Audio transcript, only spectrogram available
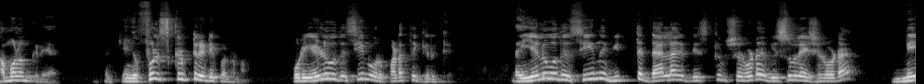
கமலும் கிடையாது. நீங்கள் ஃபுல் ஸ்கிரிப்ட் ரெடி பண்ணணும். ஒரு எழுபது சீன் ஒரு படத்துக்கு இருக்குது இந்த எழுபது சீனு வித் டைலாக் டிஸ்கிரிப்ஷனோட விசுவலேஷனோட நே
